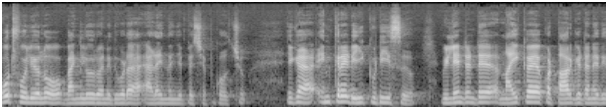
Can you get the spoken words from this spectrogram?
పోర్ట్ఫోలియోలో బెంగళూరు అనేది కూడా యాడ్ అయిందని చెప్పేసి చెప్పుకోవచ్చు. ఇక ఎన్క్రెడ్ ఈక్విటీస్ వీళ్ళు ఏంటంటే నైకా యొక్క టార్గెట్ అనేది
